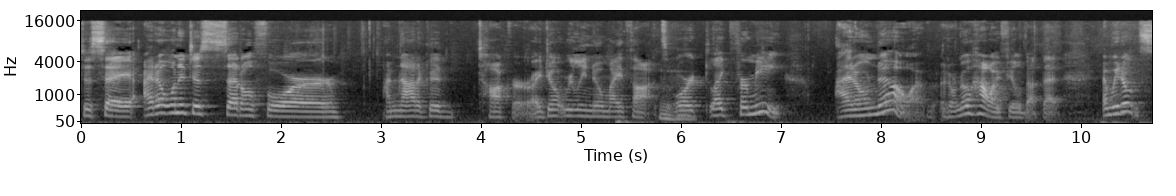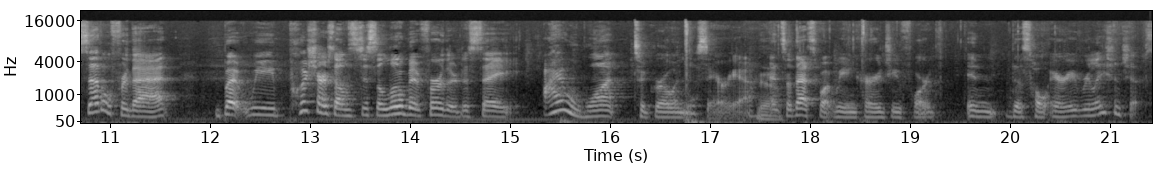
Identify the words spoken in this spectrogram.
to say I don't want to just settle for I'm not a good talker. I don't really know my thoughts mm-hmm. or like for me, I don't know. I don't know how I feel about that. And we don't settle for that, but we push ourselves just a little bit further to say I want to grow in this area. Yeah. And so that's what we encourage you for in this whole area of relationships.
